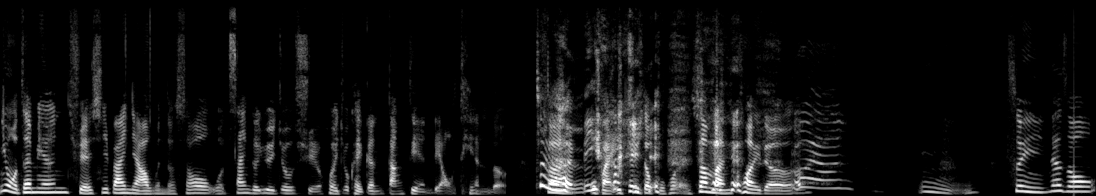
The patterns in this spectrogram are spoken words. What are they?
因为我在那边学西班牙文的时候，我三个月就学会，就可以跟当地人聊天了。这个很厉害，一句都不会，算蛮快的。对啊，嗯。所以那时候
